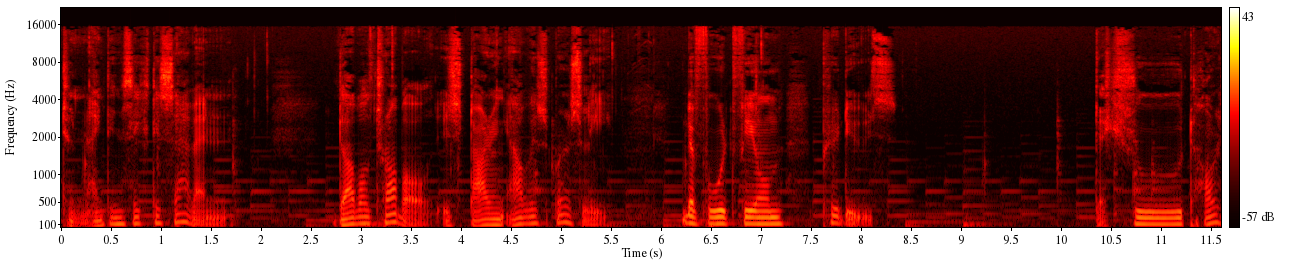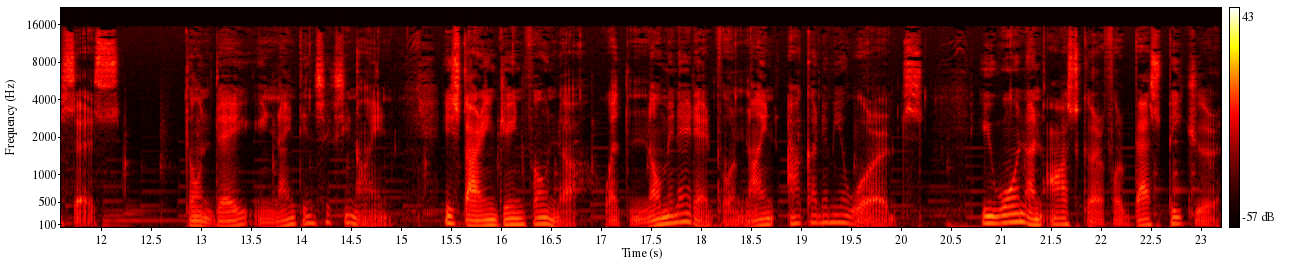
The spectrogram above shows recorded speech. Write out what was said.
to 1967. Double Trouble is starring Elvis Presley. The fourth film produced They Shoot Horses don't They in 1969. He's starring Jane Fonda, was nominated for nine Academy Awards. He won an Oscar for Best Picture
